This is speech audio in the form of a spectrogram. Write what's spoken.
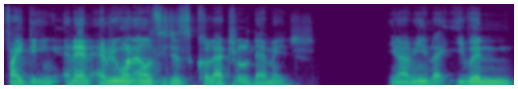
fighting, and then everyone else is just collateral damage. You know what I mean? Like even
